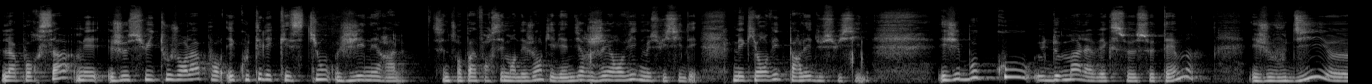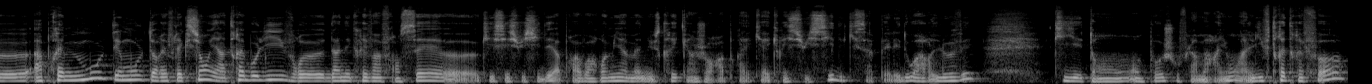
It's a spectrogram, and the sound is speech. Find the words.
là pour ça, mais je suis toujours là pour écouter les questions générales. Ce ne sont pas forcément des gens qui viennent dire j'ai envie de me suicider, mais qui ont envie de parler du suicide. Et j'ai beaucoup eu de mal avec ce, thème. Et je vous dis, euh, après moult et moult réflexions, et un très beau livre d'un écrivain français euh, qui s'est suicidé après avoir remis un manuscrit qu'un jour après, qui a écrit Suicide, qui s'appelle Édouard Levé, qui est en, poche au Flammarion, un livre très très fort.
